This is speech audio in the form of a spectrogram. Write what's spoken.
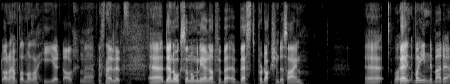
då hade han hämtat massa herdar Nej. istället. Eh, den är också nominerad för Be- Best Production Design. Eh, Vad, in, vad innebär det?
